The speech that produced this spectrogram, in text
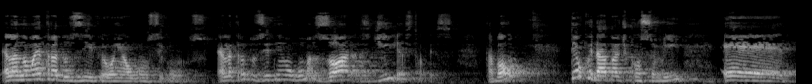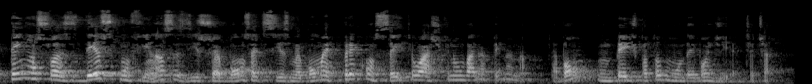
Ela não é traduzível em alguns segundos. Ela é traduzida em algumas horas, dias, talvez. Tá bom? Tenha cuidado na hora de consumir. É, tem as suas desconfianças, isso é bom, ceticismo é bom, mas preconceito eu acho que não vale a pena não, tá bom? Um beijo para todo mundo aí, bom dia, tchau, tchau.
